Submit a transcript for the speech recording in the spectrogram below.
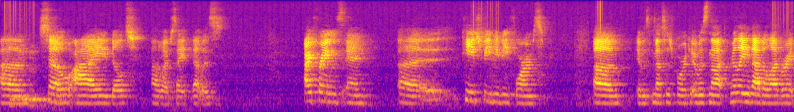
Um, so I built a website that was iframes and uh, phpBB forums. Um, it was message board. It was not really that elaborate.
